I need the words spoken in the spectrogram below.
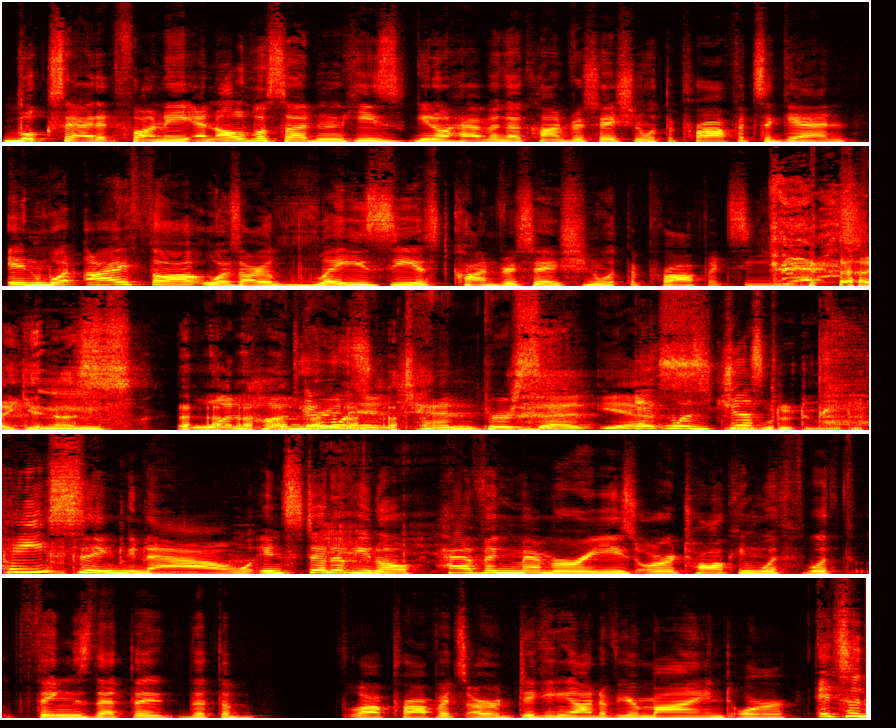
looks at it funny, and all of a sudden he's you know having a conversation with the prophets again in what I thought was our laziest conversation with the prophets yet. I guess. One hundred and ten percent. Yes. It was just pacing now instead of you know having memories or talking with with things that the that the uh, prophets are digging out of your mind or it's a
